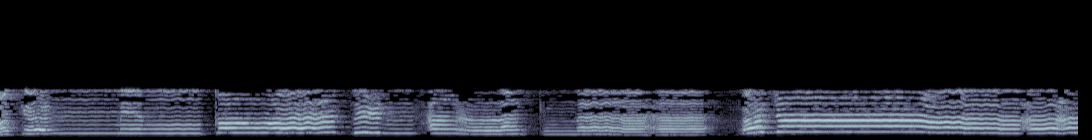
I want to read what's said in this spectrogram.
وكم من قرية أهلكناها فجاءها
